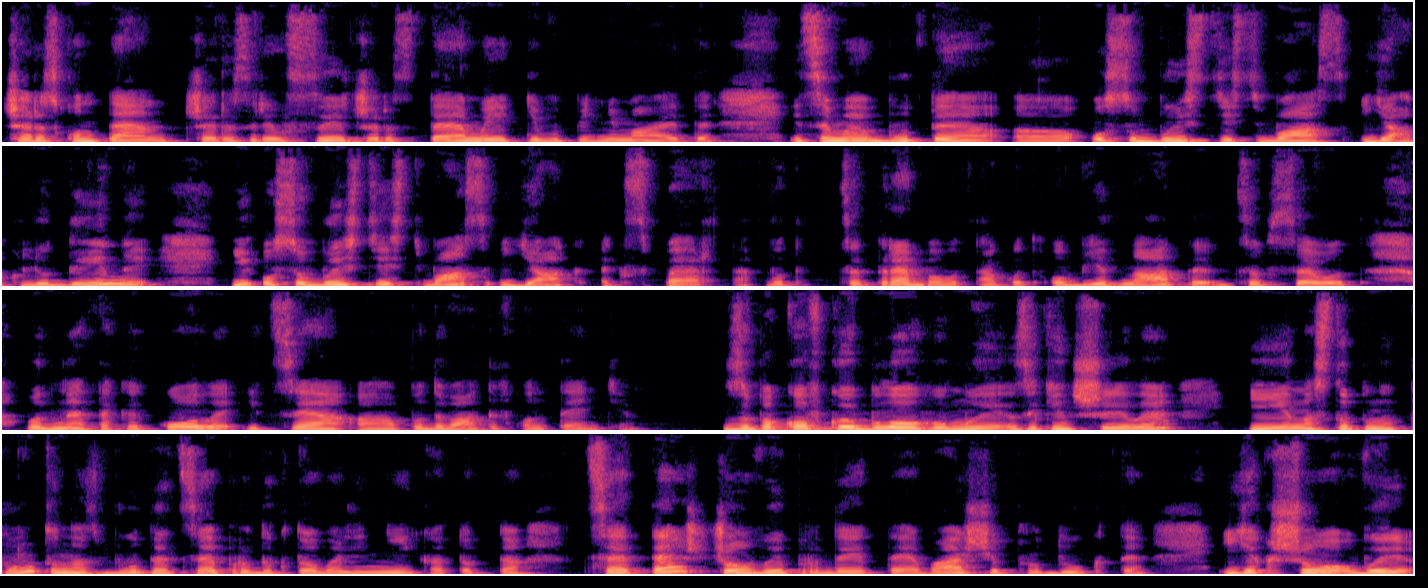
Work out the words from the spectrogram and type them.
Через контент, через рілси, через теми, які ви піднімаєте. І це має бути е, особистість вас як людини і особистість вас як експерта. От Це треба от так от об'єднати це все от в одне таке коле і це подавати в контенті. З упаковкою блогу ми закінчили, і наступний пункт у нас буде це продуктова лінійка. Тобто це те, що ви продаєте, ваші продукти. І якщо ви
